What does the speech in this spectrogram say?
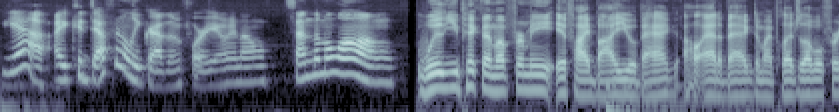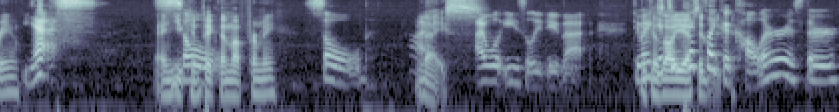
yeah, I could definitely grab them for you and I'll send them along. Will you pick them up for me if I buy you a bag? I'll add a bag to my pledge level for you, Yes. and you can pick them up for me. Sold. Nice. I will easily do that. Do Because I get to pick to like do- a color? Is there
